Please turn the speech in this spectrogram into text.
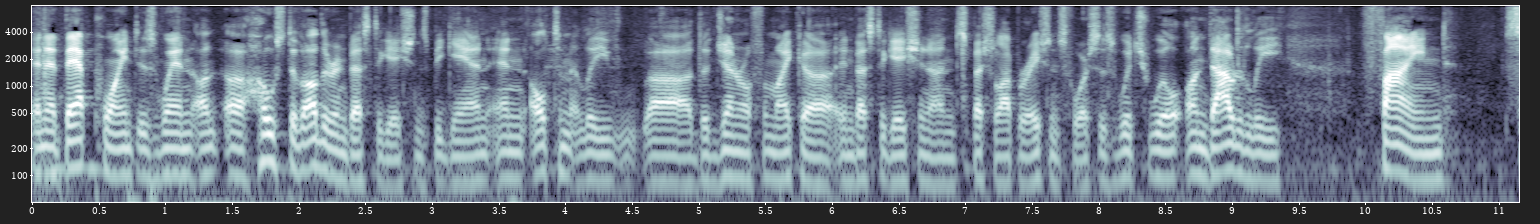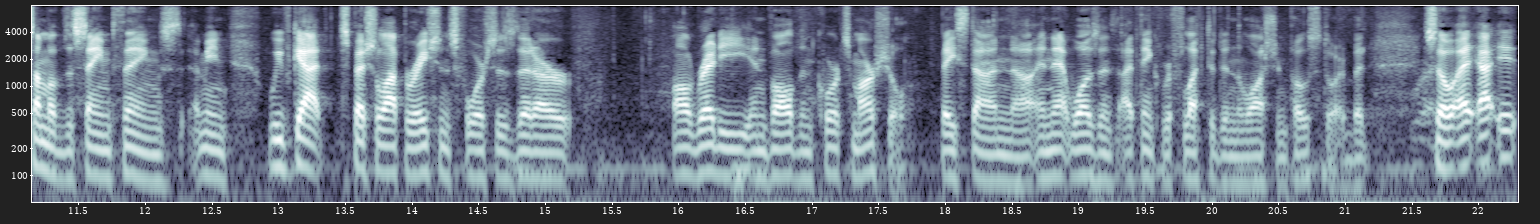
And at that point is when a, a host of other investigations began, and ultimately uh, the General Formica investigation on Special Operations Forces, which will undoubtedly find some of the same things. I mean, we've got Special Operations Forces that are already involved in courts martial based on, uh, and that wasn't, I think, reflected in the Washington Post story. But so I,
